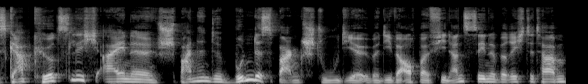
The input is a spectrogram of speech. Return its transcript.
Es gab kürzlich eine spannende Bundesbank-Studie, über die wir auch bei Finanzszene berichtet haben.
